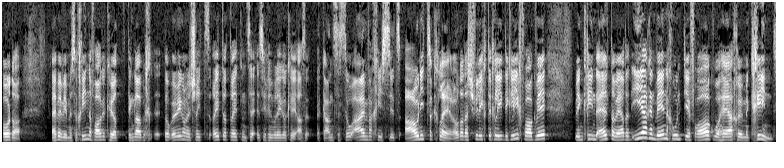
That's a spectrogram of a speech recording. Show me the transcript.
Oder eben, wenn man so Kinderfragen hört, dann glaube ich, da man irgendwann einen Schritt weiter treten und sich überlegen, okay, also ganz so einfach ist es jetzt auch nicht zu erklären, oder? Das ist vielleicht die gleiche Frage wie, wenn Kinder älter werden, irgendwann kommt die Frage, woher kommen Kinder?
